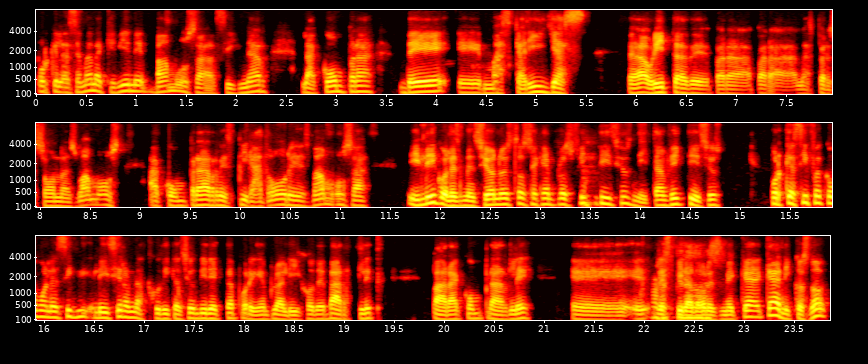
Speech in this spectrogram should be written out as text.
porque la semana que viene vamos a asignar la compra de eh, mascarillas ahorita de, para, para, las personas, vamos a comprar respiradores, vamos a... Y digo, les menciono estos ejemplos ficticios, ni tan ficticios, porque así fue como le, le hicieron adjudicación directa, por ejemplo, al hijo de Bartlett para comprarle eh, respiradores mecánicos, ¿no?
